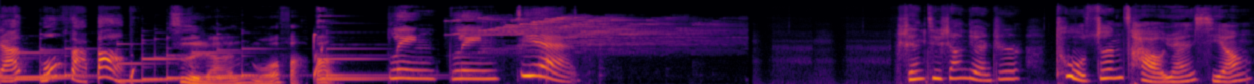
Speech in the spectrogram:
然魔法棒，自然魔法棒，bling bling 变。神奇商店之兔孙草原行。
